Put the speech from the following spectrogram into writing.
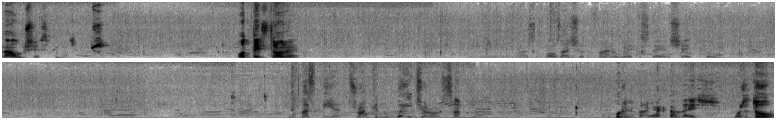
Naucz się wspinać, proszę. Od tej strony. I suppose I should find a way to stay in shape too. It must be a drunken wager or something. Kurwa, jak tam wejść? Może tu?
